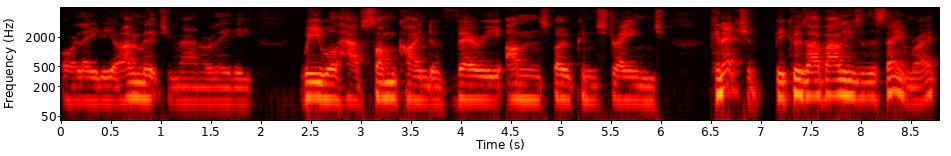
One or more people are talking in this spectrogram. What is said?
or a lady or i'm a military man or a lady we will have some kind of very unspoken strange connection because our values are the same right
